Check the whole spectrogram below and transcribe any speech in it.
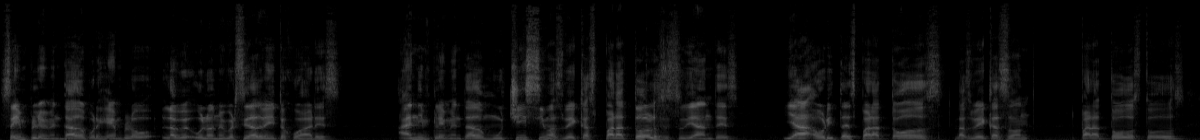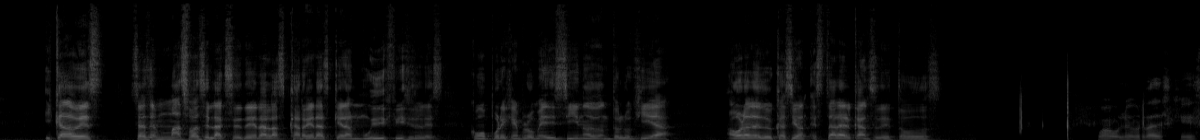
Se ha implementado, por ejemplo, la, la Universidad Benito Juárez, han implementado muchísimas becas para todos los estudiantes. Ya ahorita es para todos. Las becas son para todos, todos. y cada vez se hace más fácil acceder a las carreras que eran muy difíciles, como por ejemplo medicina, odontología. Ahora la educación está al alcance de todos. Wow, la verdad es que es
